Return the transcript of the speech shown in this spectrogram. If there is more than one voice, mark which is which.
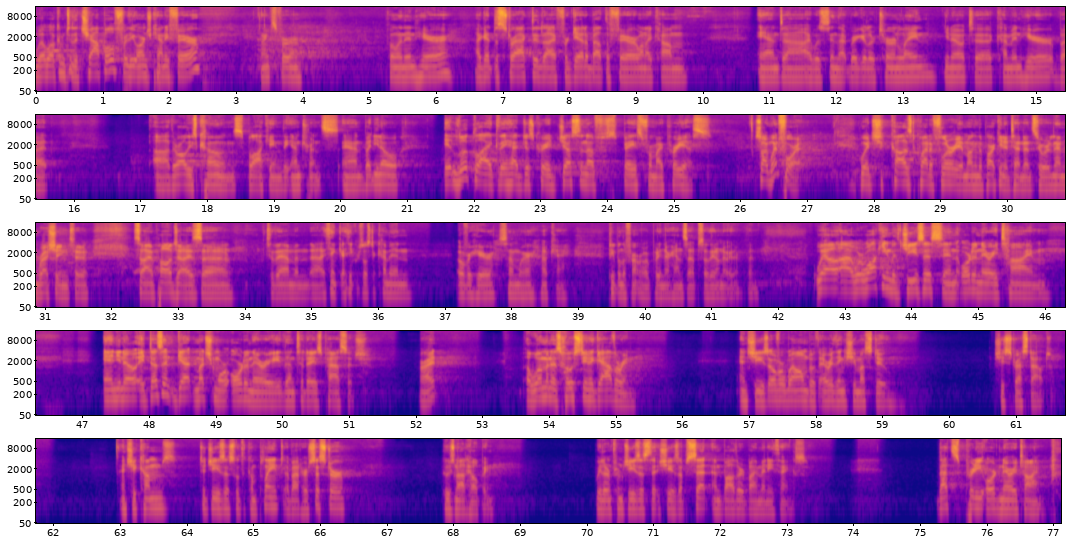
Speaker 1: Well, welcome to the chapel for the Orange County Fair. Thanks for pulling in here. I get distracted, I forget about the fair when I come. And uh, I was in that regular turn lane, you know, to come in here, but uh, there are all these cones blocking the entrance. And, but, you know, it looked like they had just created just enough space for my Prius. So I went for it which caused quite a flurry among the parking attendants who were then rushing to. So I apologize uh, to them, and uh, I think I think we're supposed to come in over here somewhere. Okay, people in the front row are putting their hands up, so they don't know either. But well, uh, we're walking with Jesus in ordinary time. And you know, it doesn't get much more ordinary than today's passage, right? A woman is hosting a gathering and she's overwhelmed with everything she must do. She's stressed out. And she comes to Jesus with a complaint about her sister who's not helping. We learn from Jesus that she is upset and bothered by many things. That's pretty ordinary time.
